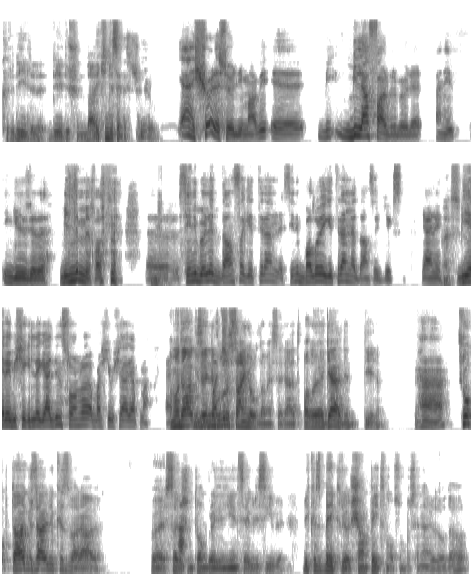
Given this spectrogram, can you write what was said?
kötü değildi diye düşündüm. Daha ikinci senesi çünkü. Yani şöyle söyleyeyim abi. e, bir, bir laf vardır böyle hani İngilizce'de. Bildin mi falan. E, seni böyle dansa getirenle, seni baloya getirenle dans edeceksin. Yani Evet. bir yere bir şekilde geldin sonra başka bir şeyler yapma. Yani Ama daha güzelini maçı- bulursan yolda mesela baloya geldin diyelim. Ha, ha. Çok daha güzel bir kız var abi. Böyle sarışın Tom Brady'nin yeni sevgilisi gibi. Bir kız bekliyor. Sean Payton olsun bu senaryoda o da o.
